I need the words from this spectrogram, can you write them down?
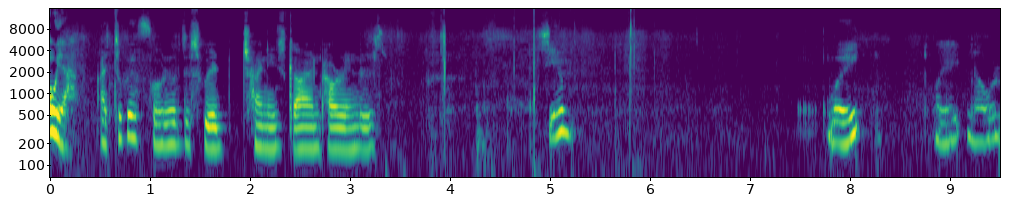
Oh yeah, I took a photo of this weird Chinese guy in Power Rangers. See him? Wait, wait, lower.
